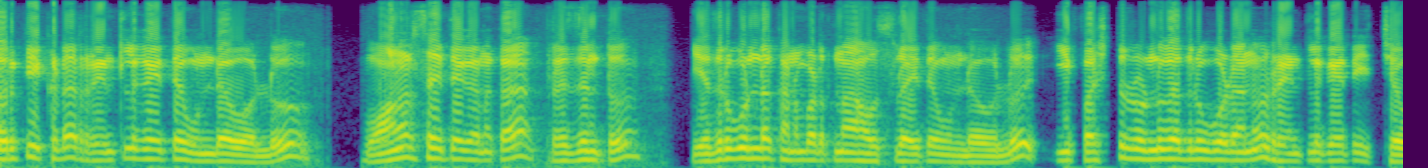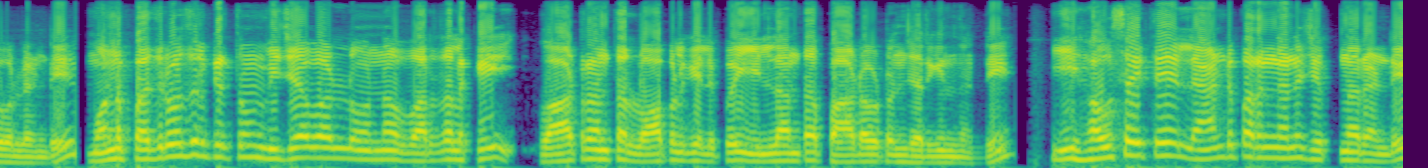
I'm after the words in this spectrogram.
వరకు ఇక్కడ రెంట్లకు అయితే ఉండేవాళ్ళు. ఓనర్స్ అయితే కనుక ప్రెసెంట్ ఎదురుగుండా కనబడుతున్న హౌస్లో అయితే ఉండేవాళ్ళు. ఈ ఫస్ట్ రెండు గదులు కూడాను రెంట్లకి అయితే ఇచ్చేవాళ్ళు అండి మొన్న పది రోజుల క్రితం విజయవాడలో ఉన్న వరదలకి వాటర్ అంతా లోపలికి వెళ్ళిపోయి ఇల్లంతా పాడవటం జరిగిందండి. ఈ హౌస్ అయితే ల్యాండ్ పరంగానే చెప్తున్నారండి.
